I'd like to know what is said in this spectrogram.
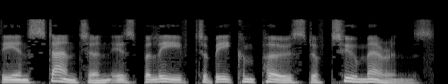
The instanton is believed to be composed of two merons.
